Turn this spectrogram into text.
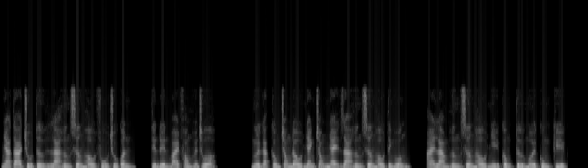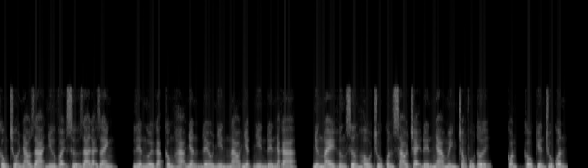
Nhà ta chủ tử là hưng xương hầu phủ chủ quân, tiến đến bái phòng huyện chúa. Người gác cổng trong đầu nhanh chóng nhảy ra hưng xương hầu tình huống, ai làm hưng xương hầu nhị công tử mới cùng kỳ công chúa nháo ra như vậy sự ra đại danh, liền người gác cổng hạ nhân đều nhìn náo nhiệt nhìn đến nhạc A, nhưng này hưng xương hầu chủ quân sao chạy đến nhà mình trong phủ tới, còn cầu kiến chủ quân.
